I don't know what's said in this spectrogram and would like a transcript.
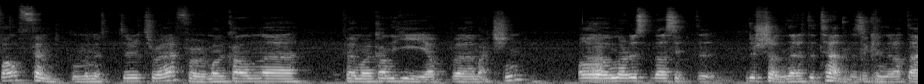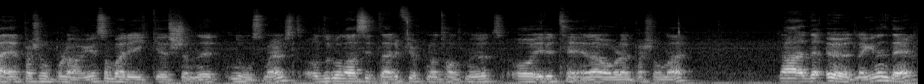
fall 15 minutter, tror jeg, før man kan eh, Før man kan gi opp eh, matchen. Og Ja. når du da sitter Du skjønner etter 30 sekunder at det er en person på laget som bare ikke skjønner noe som helst, og du må da sitte der i 14,5 minutter og irritere deg over den personen der. Det, er, det ødelegger en del.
